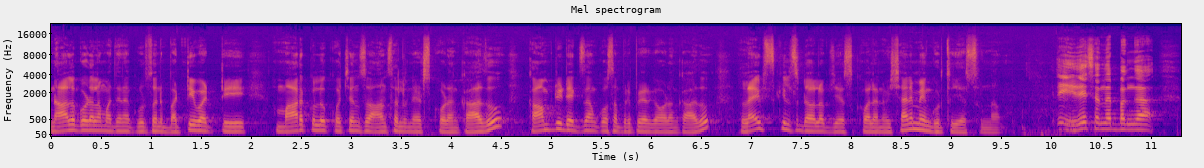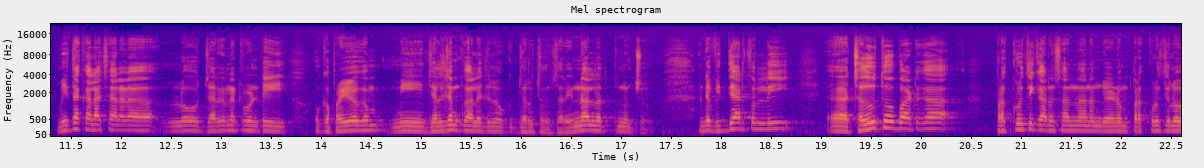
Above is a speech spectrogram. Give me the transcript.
నాలుగు గోడల మధ్యన కూర్చొని బట్టి బట్టి మార్కులు క్వశ్చన్స్ ఆన్సర్లు నేర్చుకోవడం కాదు. కాంపిటేటివ్ ఎగ్జామ్ కోసం ప్రిపేర్ కావడం కాదు. లైఫ్ స్కిల్స్ డెవలప్ చేసుకోవాలనే విషయాన్ని మేము గుర్తు చేస్తున్నాం. అయితే ఇదే సందర్భంగా మిగతా కళాశాలలో జరిగినటువంటి ఒక ప్రయోగం మీ జలజం కాలేజీలో జరుగుతుంది సార్ ఎన్నాళ్ళ నుంచి. అంటే విద్యార్థుల్ని చదువుతో పాటుగా ప్రకృతికి అనుసంధానం చేయడం ప్రకృతిలో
